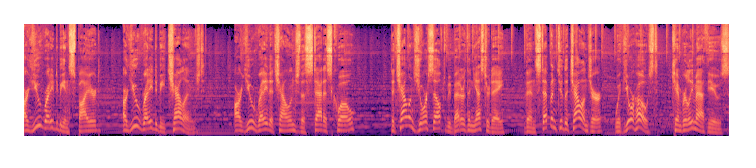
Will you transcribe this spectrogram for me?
Are you ready to be inspired? Are you ready to be challenged? Are you ready to challenge the status quo? To challenge yourself to be better than yesterday, then step into the challenger with your host, Kimberly Matthews.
